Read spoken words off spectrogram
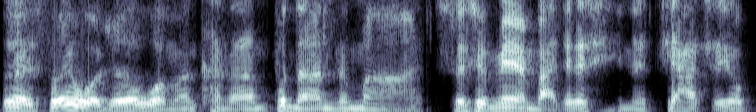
对，所以我觉得我们可能不能这么随随便便把这个事情的价值又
